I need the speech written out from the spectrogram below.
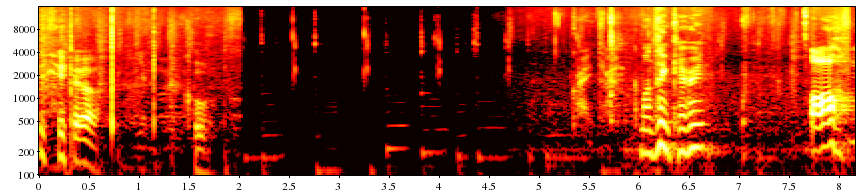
yeah. Cool. Great throw. Come on then, Kerry. Oh.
